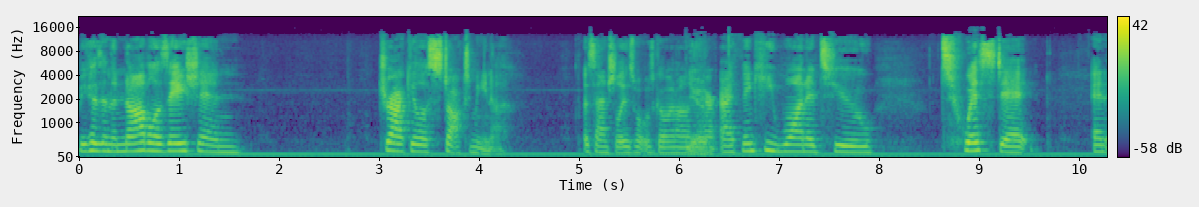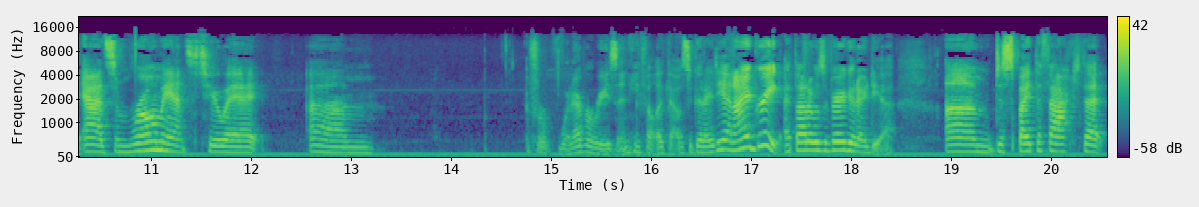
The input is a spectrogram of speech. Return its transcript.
because in the novelization, Dracula stalked Mina. Essentially, is what was going on Yeah. there, and I think he wanted to twist it and add some romance to it. Um, for whatever reason, he felt like that was a good idea, and I agree. I thought it was a very good idea, um, despite the fact that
